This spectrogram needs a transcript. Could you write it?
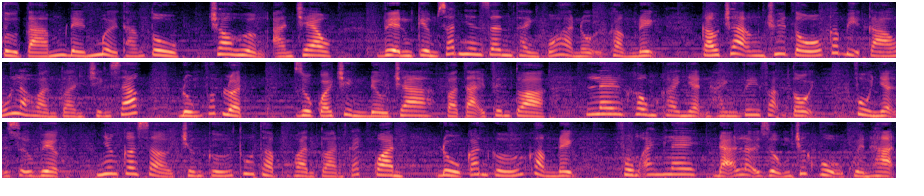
từ 8 đến 10 tháng tù, cho hưởng án treo. Viện Kiểm sát Nhân dân thành phố Hà Nội khẳng định cáo trạng truy tố các bị cáo là hoàn toàn chính xác, đúng pháp luật. Dù quá trình điều tra và tại phiên tòa, Lê không khai nhận hành vi phạm tội, phủ nhận sự việc, nhưng cơ sở chứng cứ thu thập hoàn toàn khách quan, đủ căn cứ khẳng định Phùng Anh Lê đã lợi dụng chức vụ quyền hạn,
